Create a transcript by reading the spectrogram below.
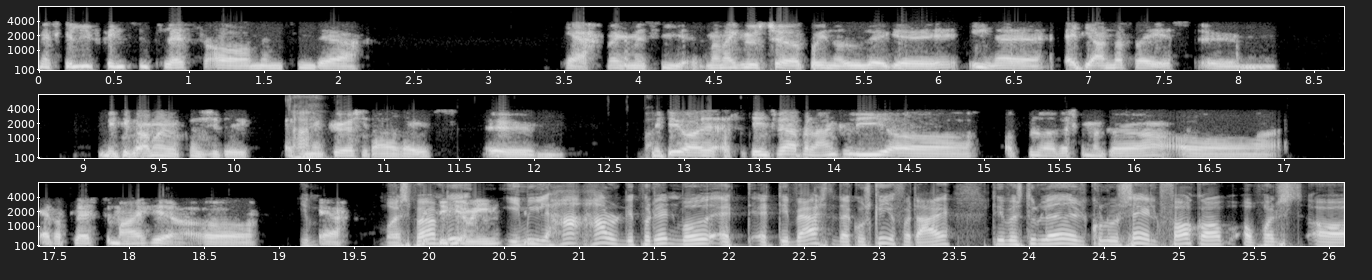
Man skal lige finde sin plads, og man sådan der, ja, hvad kan man sige, altså, man har ikke lyst til at gå ind og udlægge en af, af de andres race. Øhm, men det gør man jo i princippet ikke. Altså, man kører sit eget race. Øhm, men det er jo altså, det er en svær balance lige at, at finde ud af, hvad skal man gøre, og er der plads til mig her, og ja, må jeg spørge om det, det Emil, har, har du det på den måde, at, at det værste, der kunne ske for dig, det er, hvis du lavede et kolossalt fuck op og, og,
